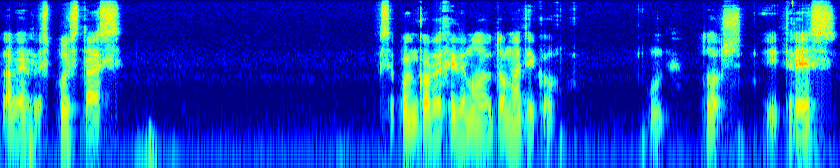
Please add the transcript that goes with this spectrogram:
clave de respuestas, se pueden corregir de modo automático, 1, 2 y 3.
